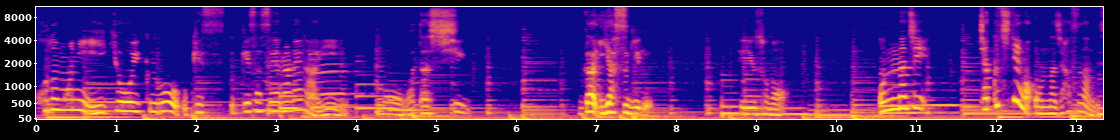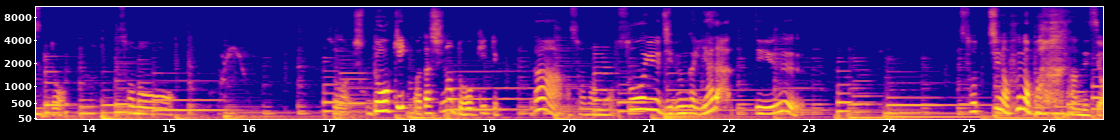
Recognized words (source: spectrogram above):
子供にいい教育を受け受けさせられないもう私が嫌すぎるっていうその同じ着地点は同じはずなんですけどそのその動機私の動機ってがそのもうそういう自分が嫌だっていうそっちの負のパワーなんですよ、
